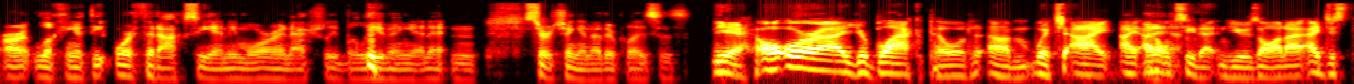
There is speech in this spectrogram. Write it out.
aren't looking at the orthodoxy anymore and actually believing in it and searching in other places. Yeah, or, or uh, you're black pilled, um, which I I, I don't yeah. see that in use on. I, I just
